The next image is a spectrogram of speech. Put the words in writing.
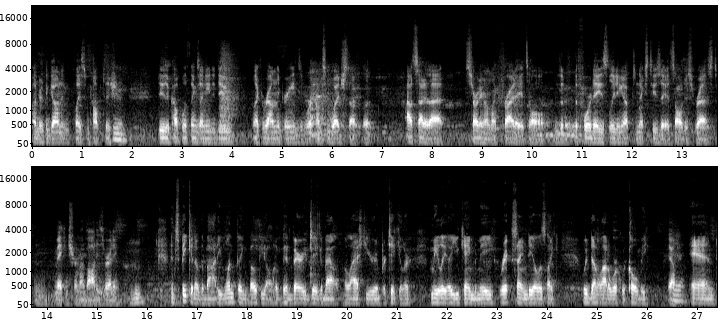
under the gun and play some competition. Mm. Do the couple of things I need to do, like around the greens and work on some wedge stuff. But outside of that, starting on like Friday, it's all the, the four days leading up to next Tuesday. It's all just rest and making sure my body's ready. Mm-hmm. And speaking of the body, one thing both of y'all have been very big about the last year in particular. Emilio, you came to me. Rick, same deal. Is like we've done a lot of work with Colby, Yeah. Yeah. and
